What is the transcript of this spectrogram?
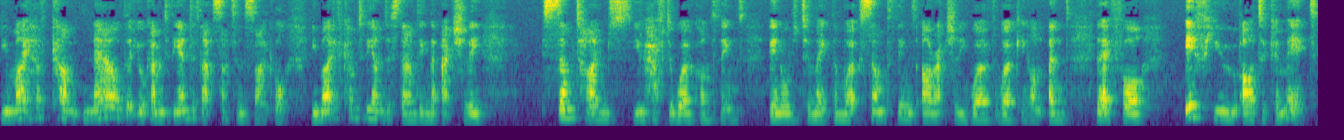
you might have come, now that you're coming to the end of that Saturn cycle, you might have come to the understanding that actually sometimes you have to work on things in order to make them work. Some things are actually worth working on, and therefore, if you are to commit,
